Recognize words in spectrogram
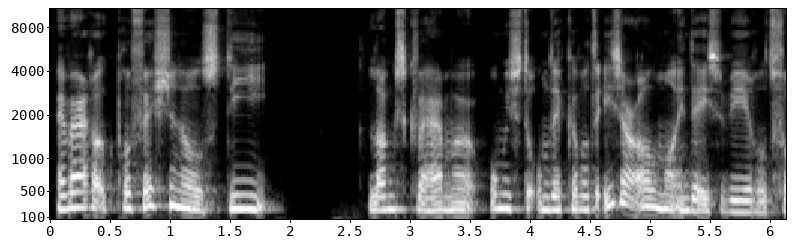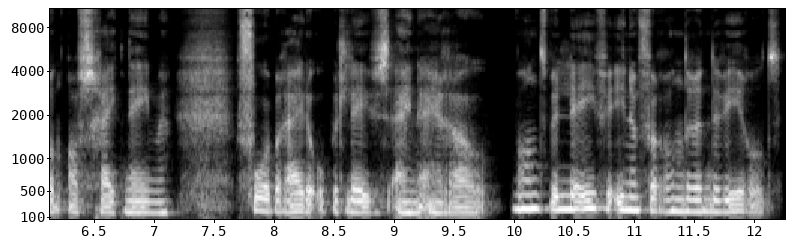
Er waren ook professionals die langskwamen om eens te ontdekken wat is er allemaal in deze wereld van afscheid nemen, voorbereiden op het levenseinde en rouw. Want we leven in een veranderende wereld.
